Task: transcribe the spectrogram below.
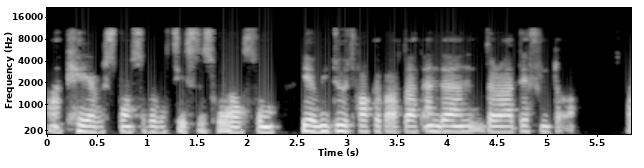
uh, care responsibilities as well. So yeah, we do talk about that. And then there are different uh,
